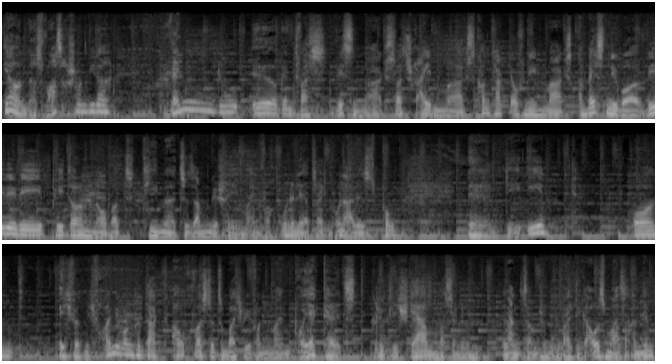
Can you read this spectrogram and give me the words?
Ja, und das war's auch schon wieder. Wenn du irgendwas wissen magst, was schreiben magst, Kontakt aufnehmen magst, am besten über www.peternorbertthieme zusammengeschrieben, einfach ohne Leerzeichen, ohne alles, äh. Und ich würde mich freuen über einen Kontakt, auch was du zum Beispiel von meinem Projekt hältst, Glücklich sterben, was ja nun langsam schon gewaltige Ausmaße annimmt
